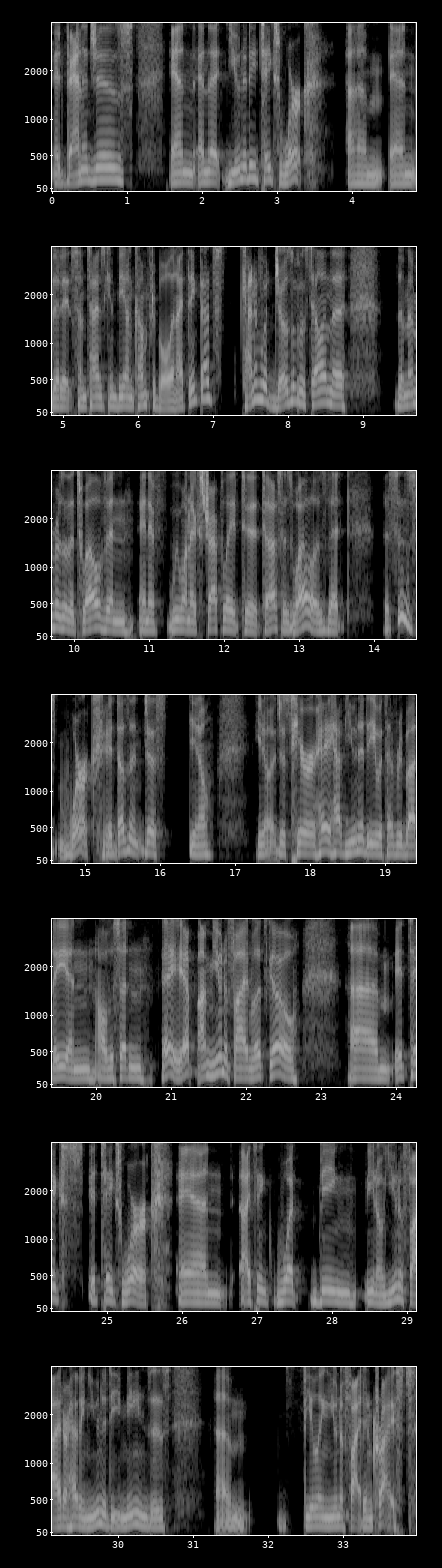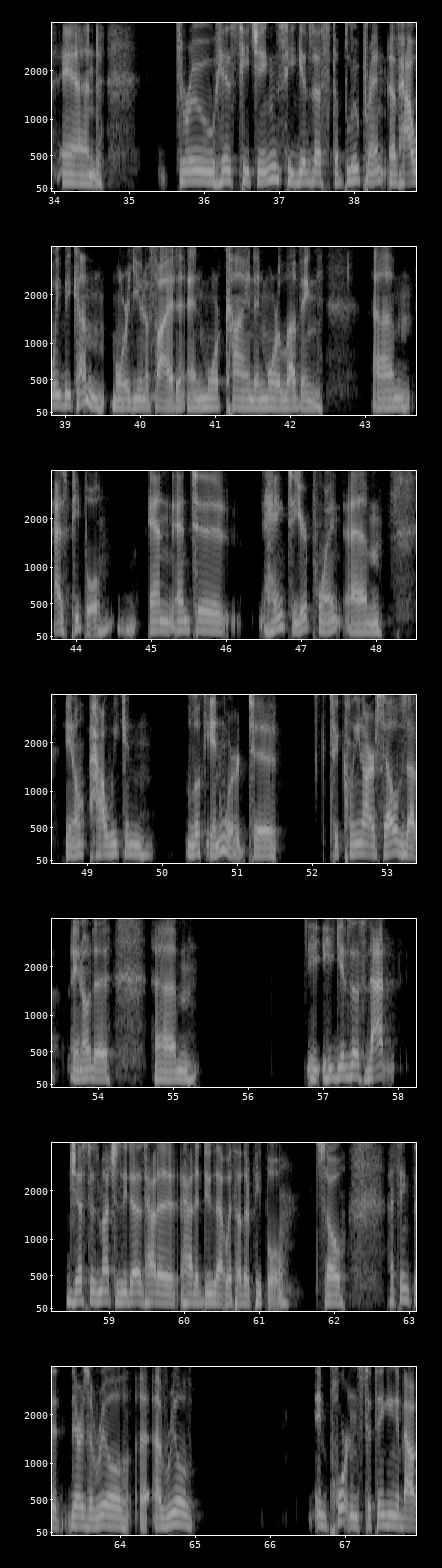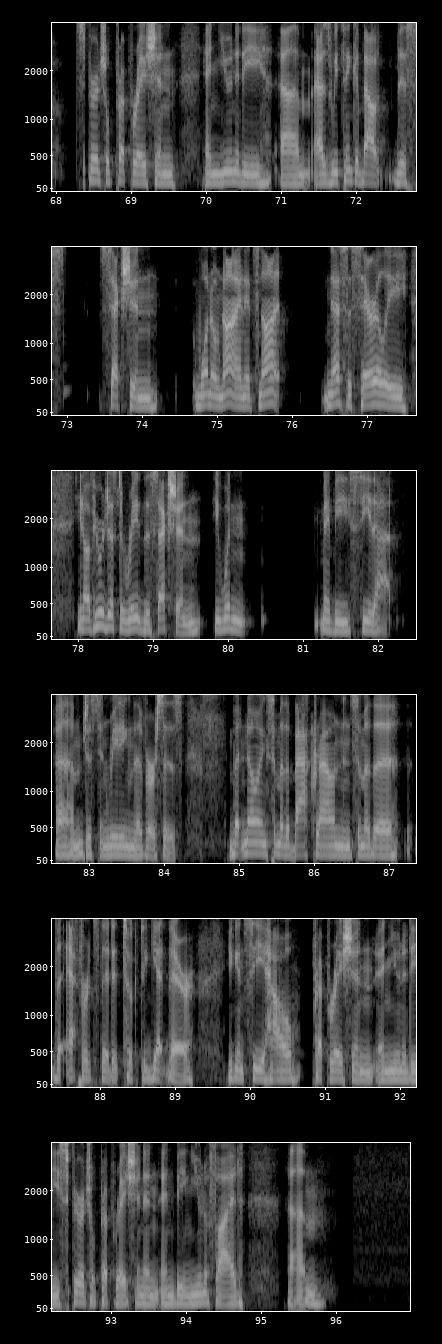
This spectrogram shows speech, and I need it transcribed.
advantages, and and that unity takes work um, and that it sometimes can be uncomfortable. And I think that's kind of what Joseph was telling the the members of the twelve, and and if we want to extrapolate to to us as well, is that this is work. It doesn't just you know you know, just hear, hey, have unity with everybody, and all of a sudden, hey, yep, I'm unified. Let's go. Um, it takes it takes work, and I think what being you know unified or having unity means is um, feeling unified in Christ. And through his teachings, he gives us the blueprint of how we become more unified and more kind and more loving um, as people. And and to Hank, to your point, um, you know how we can look inward to to clean ourselves up. You know, to um, he, he gives us that just as much as he does how to how to do that with other people. So I think that there's a real a, a real importance to thinking about spiritual preparation and unity. Um, as we think about this section 109 it's not necessarily you know if you were just to read the section you wouldn't maybe see that um, just in reading the verses. But knowing some of the background and some of the the efforts that it took to get there you can see how preparation and unity, spiritual preparation and, and being unified, um,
